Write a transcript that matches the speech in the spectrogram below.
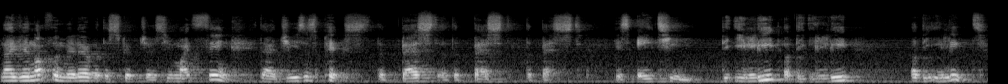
Now, if you're not familiar with the scriptures, you might think that Jesus picks the best of the best, the best, his A team, the elite of the elite of the elite.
